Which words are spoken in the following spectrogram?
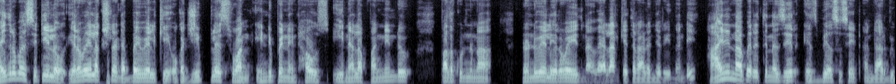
హైదరాబాద్ సిటీలో ఇరవై లక్షల డెబ్బై వేలకి ఒక G plus one independent house ఈ నెల పన్నెండు పదకొండున రెండు వేల ఇరవై ఐదున వేలానికి అయితే రావడం జరిగిందండి. ఆయన నా పేరు అయితే Nazeer SB associate and RB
